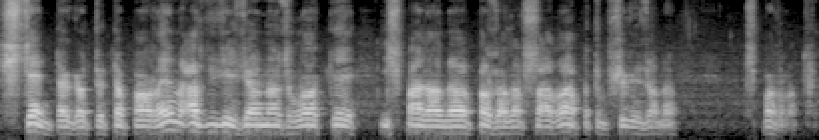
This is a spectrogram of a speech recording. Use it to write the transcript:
ścięto go tu toporem, a wywieziono zwłoki i spalono poza Warszawą, a potem przywieziono z powrotem.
